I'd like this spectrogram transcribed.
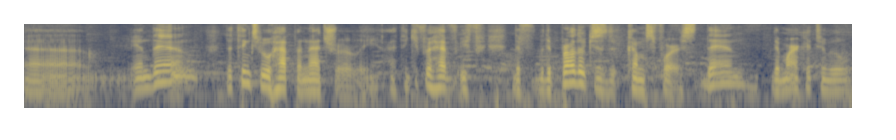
Uh, and then the things will happen naturally. I think if you have, if the, the product is, comes first, then the marketing will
